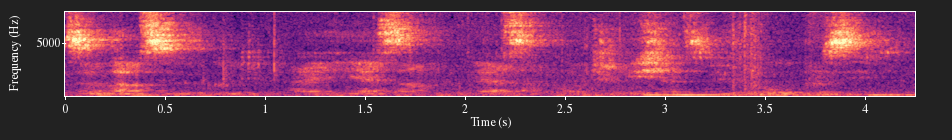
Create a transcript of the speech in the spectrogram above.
So perhaps we could I hear some, there are some contributions before we proceed.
